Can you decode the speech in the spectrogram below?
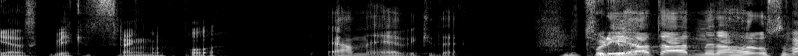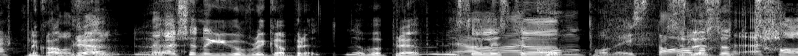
jeg er ikke strenge nok på det. Ja, men er vi ikke det? Fordi at jeg, men jeg har også vært på sånn Jeg skjønner ikke hvorfor du ikke har prøvd. Det er bare prøv. Hvis ja, du har lyst til å på det i Hvis du har lyst til å ta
